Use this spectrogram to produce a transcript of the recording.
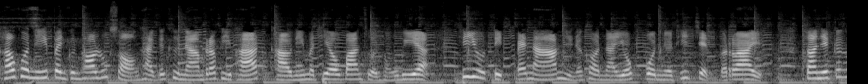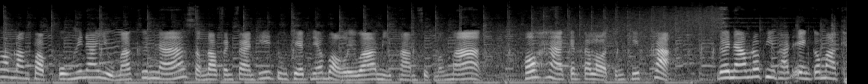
เขาคนนี้เป็นคุณพ่อลูกสองค่ะก็คือน้ำระพีพัฒน์คราวนี้มาเที่ยวบ้านสวนของเวีย ที่อยู่ติดแม่น้ำอยู่นครนายกบนเนื้อที่ 7 ไร่ ตอนนี้ก็กำลังปรับปรุงให้น่าอยู่มากขึ้นนะสำหรับแฟนๆที่ดูเทปนี้บอกเลยว่ามีความสุขมากๆ เพราะหากันตลอดทั้งคลิปค่ะ โดยน้ำระพีพัฒน์เองก็มาแค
